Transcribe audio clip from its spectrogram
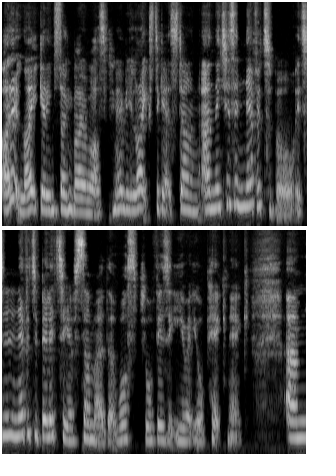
I don't like getting stung by a wasp. Nobody likes to get stung, and it is inevitable. It's an inevitability of summer that wasps will visit you at your picnic. Um,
